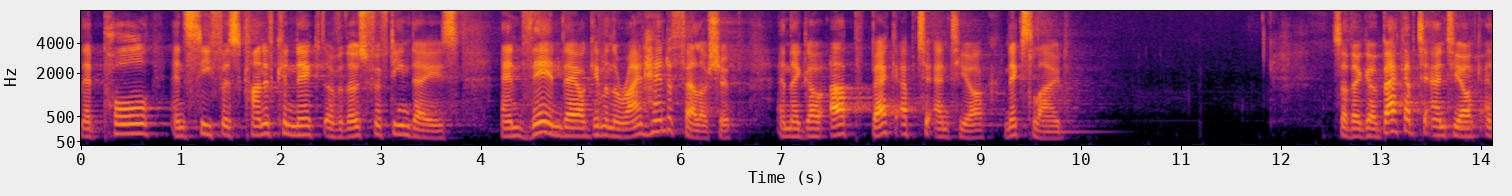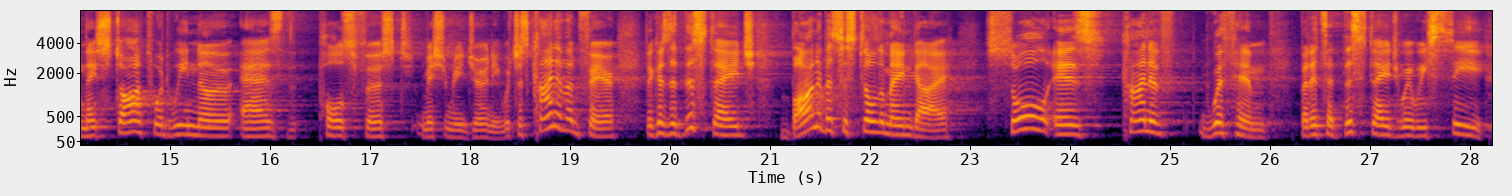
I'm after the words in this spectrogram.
that Paul and Cephas kind of connect over those 15 days, and then they are given the right hand of fellowship, and they go up, back up to Antioch. Next slide. So they go back up to Antioch and they start what we know as Paul's first missionary journey, which is kind of unfair because at this stage, Barnabas is still the main guy. Saul is kind of with him, but it's at this stage where we see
